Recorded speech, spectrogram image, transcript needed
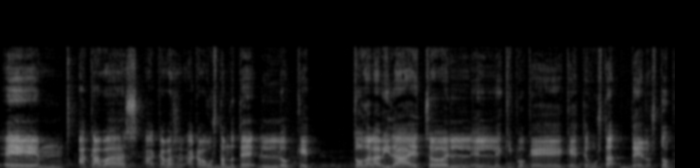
eh, acabas, acabas. Acaba gustándote lo que toda la vida ha hecho el, el equipo que, que te gusta de los top.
